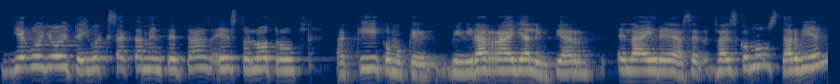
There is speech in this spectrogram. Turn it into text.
llego yo y te digo exactamente esto, el otro, aquí como que vivir a raya, limpiar el aire, hacer, ¿sabes cómo? Estar bien,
